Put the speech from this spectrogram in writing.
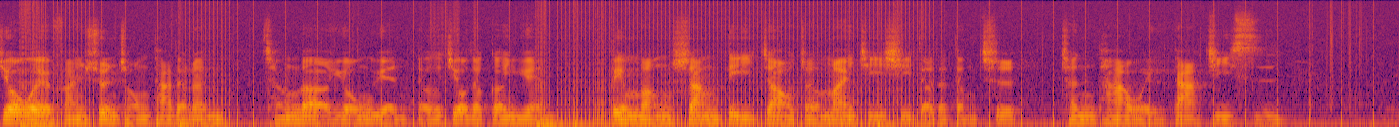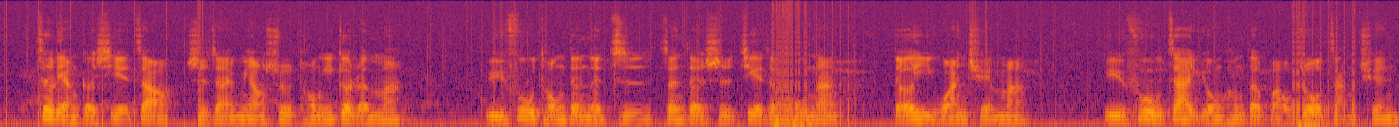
就为凡顺从他的人，成了永远得救的根源，并蒙上帝照着麦基喜德的等次，称他为大祭司。这两个写照是在描述同一个人吗？与父同等的子，真的是借着苦难得以完全吗？与父在永恒的宝座掌权？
